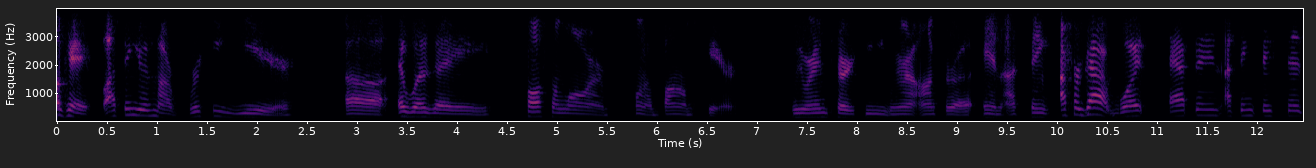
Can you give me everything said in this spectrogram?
Okay, I think it was my rookie year. Uh, it was a false alarm on a bomb scare. We were in Turkey, we were in Ankara, and I think I forgot what happened. I think they said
